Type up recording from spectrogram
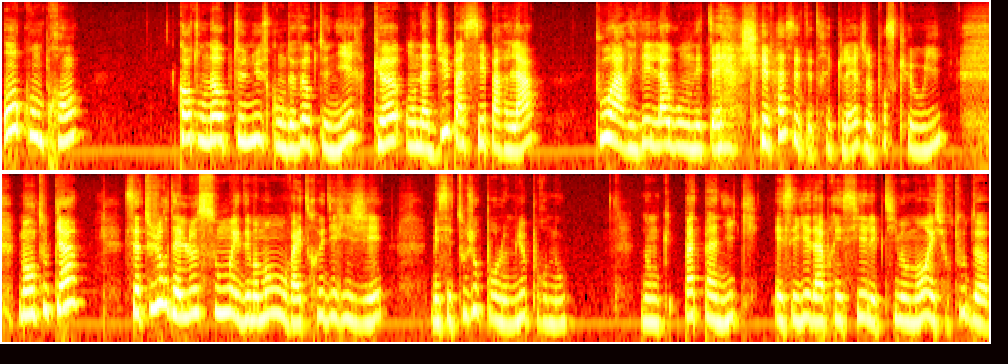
on comprend, quand on a obtenu ce qu'on devait obtenir, qu'on a dû passer par là pour arriver là où on était. Je sais pas c'était très clair, je pense que oui. Mais en tout cas, c'est toujours des leçons et des moments où on va être redirigé, mais c'est toujours pour le mieux pour nous. Donc pas de panique, essayez d'apprécier les petits moments et surtout de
